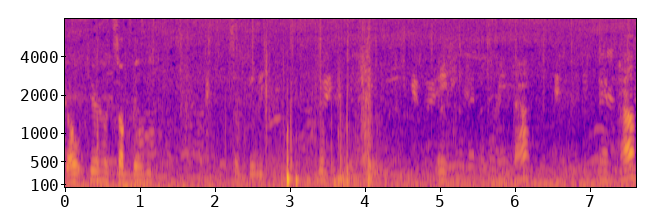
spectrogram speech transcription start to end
goat here. What's up, Billy? What's up, Billy? Hey, hey, pal. Hey, pal.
